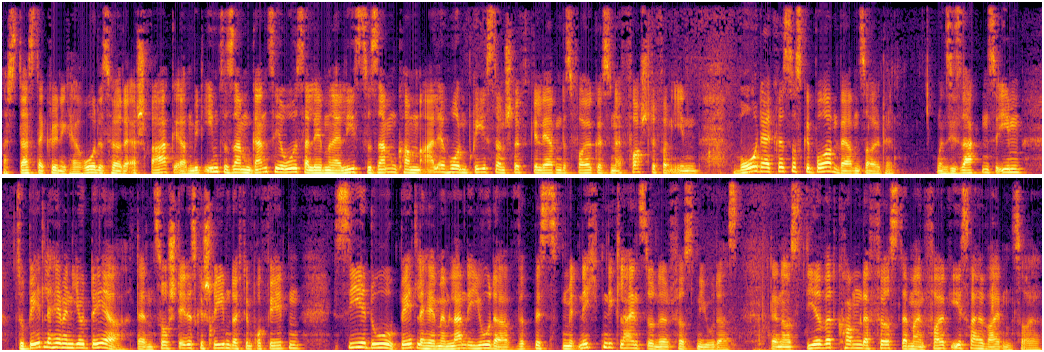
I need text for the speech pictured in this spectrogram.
Als das der König Herodes hörte, erschrak er und mit ihm zusammen ganz Jerusalem und er ließ zusammenkommen alle hohen Priester und Schriftgelehrten des Volkes und erforschte von ihnen, wo der Christus geboren werden sollte. Und sie sagten zu ihm, zu Bethlehem in Judäa, denn so steht es geschrieben durch den Propheten, siehe du, Bethlehem im Lande Juda, bist mitnichten die kleinste unter den Fürsten Judas, denn aus dir wird kommen der Fürst, der mein Volk Israel weiden soll.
